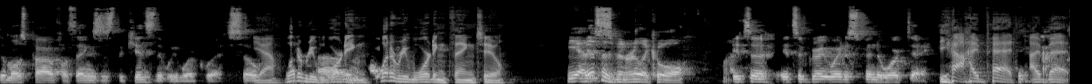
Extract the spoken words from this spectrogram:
the most powerful things is the kids that we work with. So yeah, what a rewarding um, what a rewarding thing too. Yeah, this has been really cool it's a it's a great way to spend a workday. Yeah, I bet. I bet.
